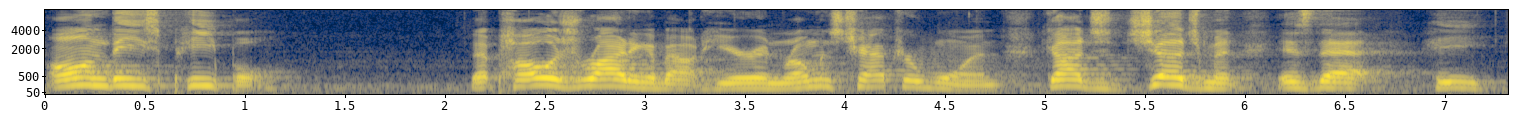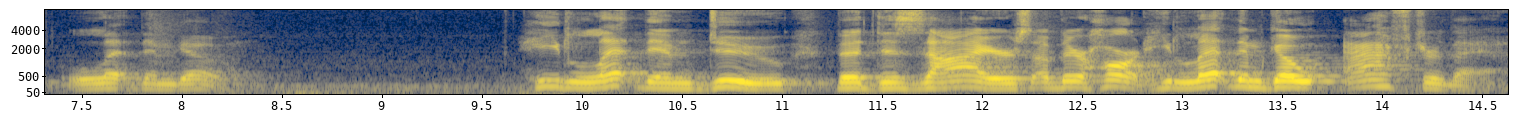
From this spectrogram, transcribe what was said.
on these people that Paul is writing about here in Romans chapter 1, God's judgment is that he let them go. He let them do the desires of their heart. He let them go after that.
